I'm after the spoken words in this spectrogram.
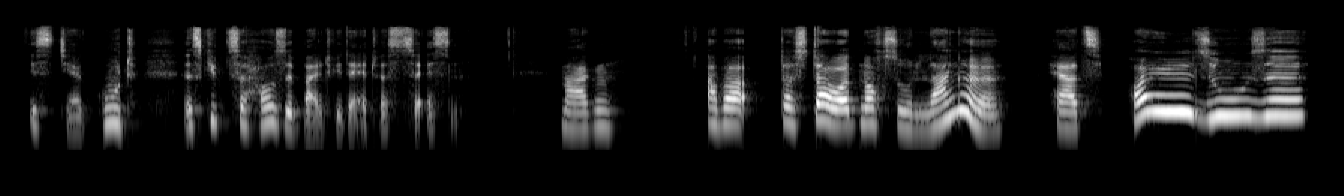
ist ja gut. Es gibt zu Hause bald wieder etwas zu essen. Magen. Aber das dauert noch so lange. Herz. Heulsuse.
